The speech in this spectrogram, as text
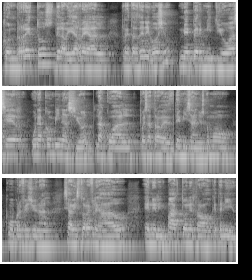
con retos de la vida real, retas de negocio me permitió hacer una combinación la cual pues a través de mis años como, como profesional se ha visto reflejado en el impacto en el trabajo que he tenido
